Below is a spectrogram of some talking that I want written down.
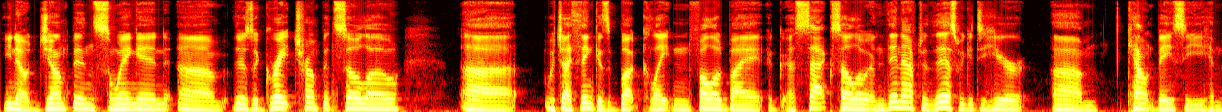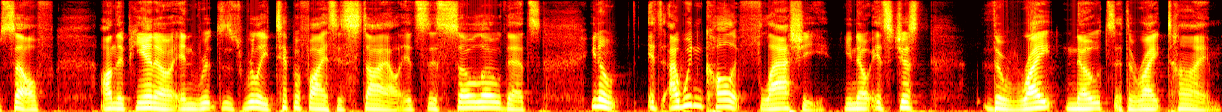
you know jumping, swinging. Um, there's a great trumpet solo, uh, which I think is Buck Clayton, followed by a, a sax solo, and then after this, we get to hear um, Count Basie himself on the piano, and re- this really typifies his style. It's this solo that's, you know, it's I wouldn't call it flashy. You know, it's just the right notes at the right time.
